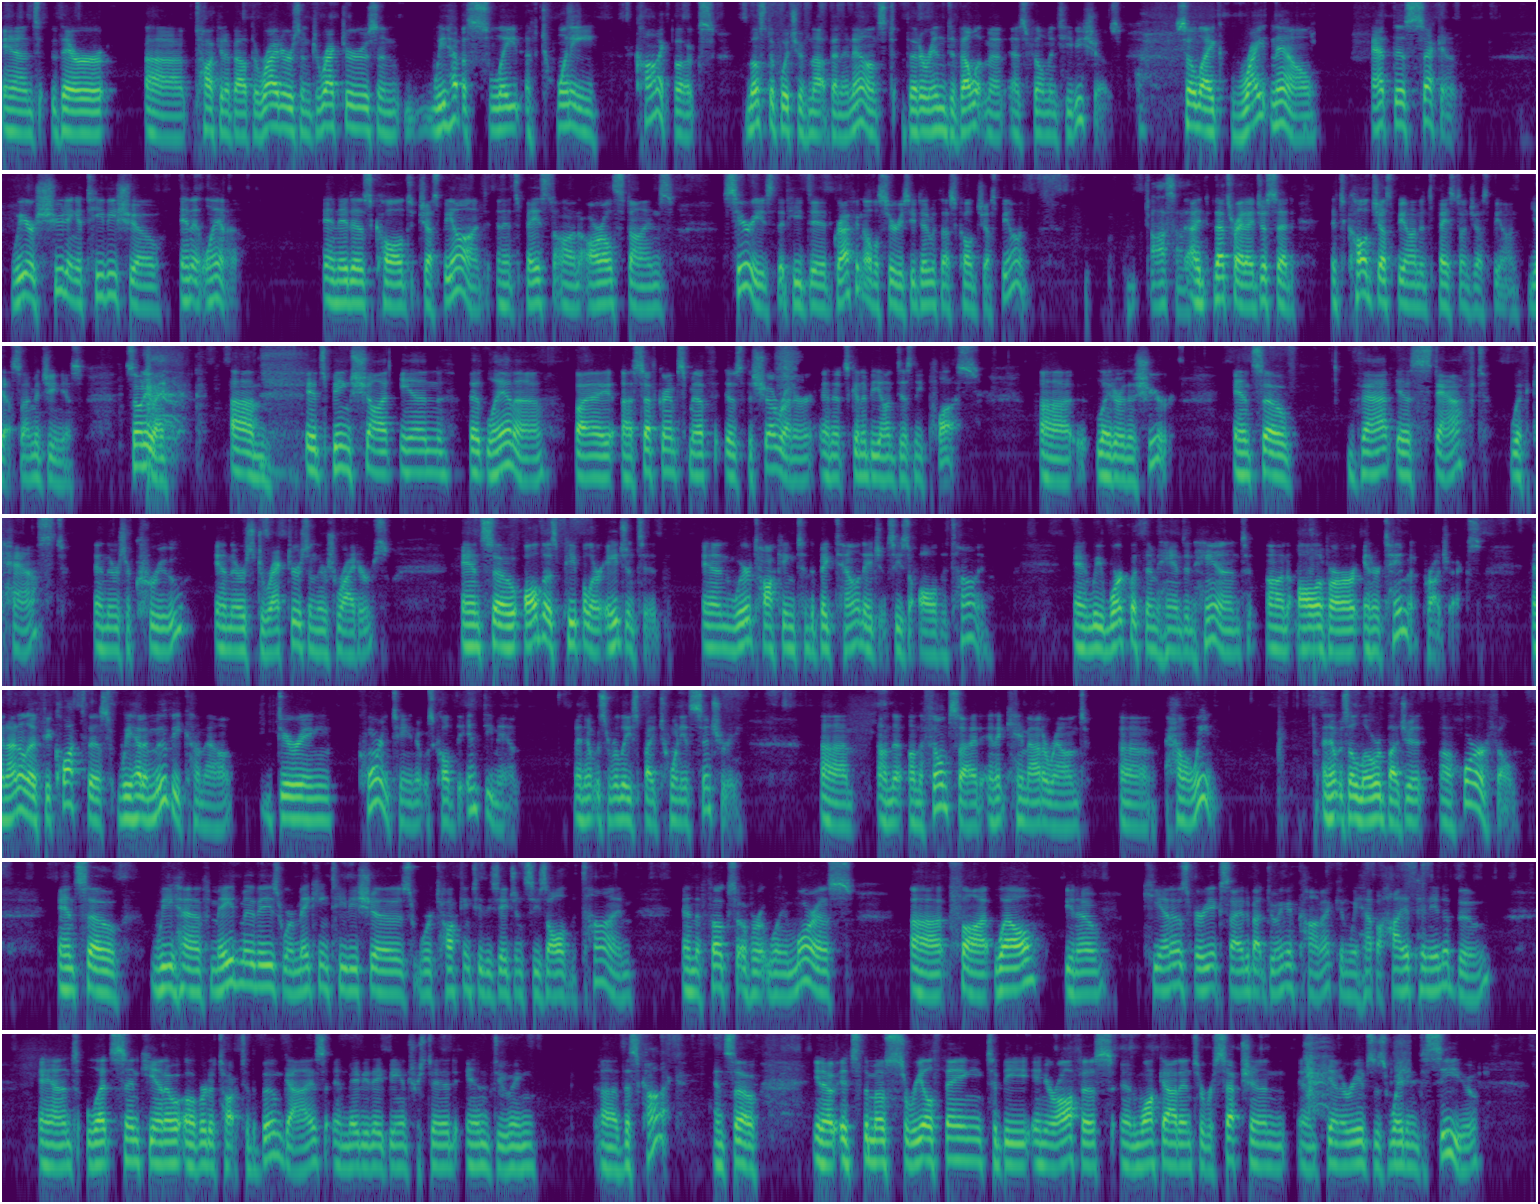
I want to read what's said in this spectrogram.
And they're uh, talking about the writers and directors. And we have a slate of 20 comic books, most of which have not been announced, that are in development as film and TV shows. So, like right now, at this second, we are shooting a TV show in Atlanta, and it is called Just Beyond, and it's based on R.L. Stine's series that he did, graphic novel series he did with us called Just Beyond. Awesome. I, that's right. I just said it's called Just Beyond. It's based on Just Beyond. Yes, I'm a genius. So anyway, um, it's being shot in Atlanta by uh, Seth Grahame-Smith is the showrunner, and it's going to be on Disney Plus uh, later this year. And so that is staffed with cast, and there's a crew, and there's directors, and there's writers. And so all those people are agented, and we're talking to the big talent agencies all the time and we work with them hand in hand on all of our entertainment projects. And I don't know if you clocked this, we had a movie come out during quarantine. It was called The Empty Man, and it was released by 20th Century um, on the on the film side, and it came out around uh, Halloween, and it was a lower budget uh, horror film. And so we have made movies, we're making TV shows, we're talking to these agencies all the time, and the folks over at William Morris uh, thought, well, you know, Keanu's very excited about doing a comic, and we have a high opinion of Boom. And let's send Keanu over to talk to the Boom guys, and maybe they'd be interested in doing uh, this comic. And so, you know, it's the most surreal thing to be in your office and walk out into reception, and Keanu Reeves is waiting to see you.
